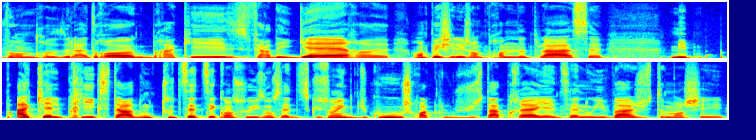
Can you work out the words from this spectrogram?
vendre de la drogue, braquer, faire des guerres, euh, empêcher les gens de prendre notre place, mais à quel prix, etc. Donc, toute cette séquence où ils ont cette discussion, et que du coup, je crois que juste après, il y a une scène où il va justement chez,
